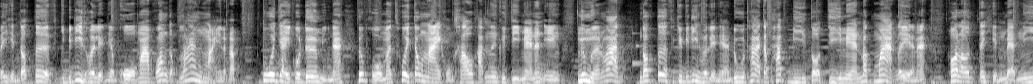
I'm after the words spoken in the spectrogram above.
ได้เห็นด็อกเตอร์สกิบิดี้ทอยเลตเนี่ยโผล่มาพร้อมกับร่างใหม่นะครับ ตัวใหญ่กว่าเดิมอีกนะ เพื่อโผล่มาช่วยเจ้านายของเขาครับ นั่นคือ G-Man นั่นเองนึกเหมือนว่าด็อกเตอร์สกิบิดี้ทอยเลตเนี่ยดูท่าจะพักดีต่อ G-Man มาก ๆ เลยนะ เพราะเราจะเห็นแบบนี้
